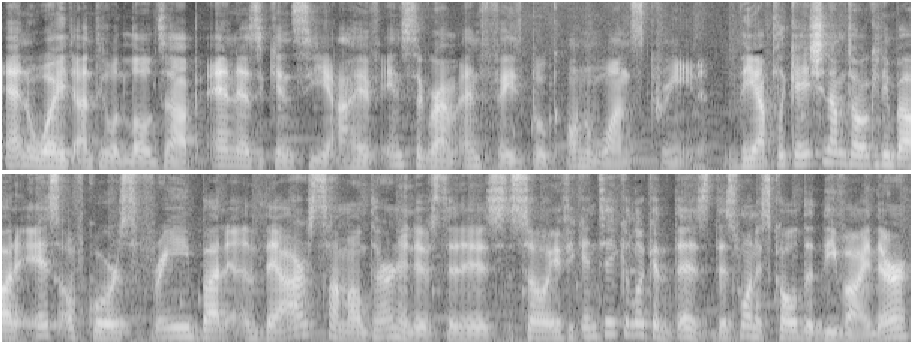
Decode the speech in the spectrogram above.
and wait until it loads up and as you can see I have Instagram and Facebook on one screen. The application I'm talking about is of course free but there are some alternatives to this so if you can take a look at this, this one is called the Dividr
